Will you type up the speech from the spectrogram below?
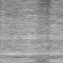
Mm-hmm.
